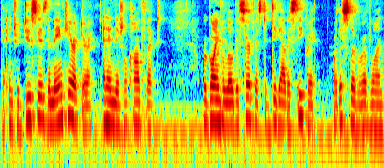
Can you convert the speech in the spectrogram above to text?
that introduces the main character and initial conflict. We're going below the surface to dig out a secret or the sliver of one.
